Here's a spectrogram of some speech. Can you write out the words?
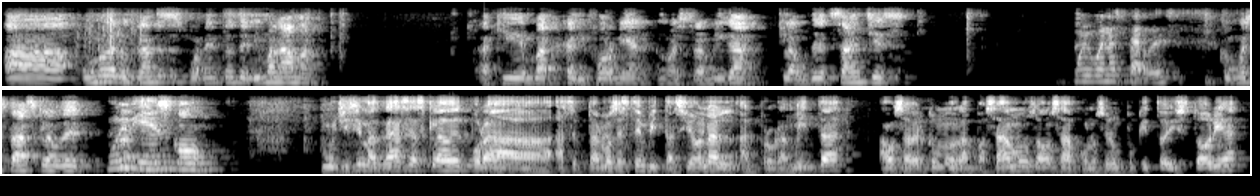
a uno de los grandes exponentes de Lima Lama, aquí en Baja California, nuestra amiga Claudette Sánchez. Muy buenas tardes. ¿Cómo estás, Claudette? Muy bien. Francisco, Muchísimas gracias, Claudet, por ah, aceptarnos esta invitación al, al programita. Vamos a ver cómo la pasamos, vamos a conocer un poquito de historia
